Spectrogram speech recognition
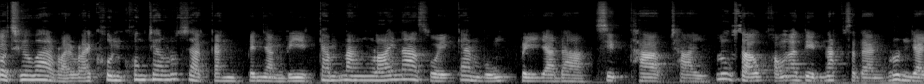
ก็เชื่อว่าหลายๆ คนคงจะรู้จักกันเป็นอย่างดีกับนางร้ายหน้าสวยแก้มบุ๋มปรียาดา สิทธาชัย ลูกสาวของอดีตนักแสดงรุ่นใหญ่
